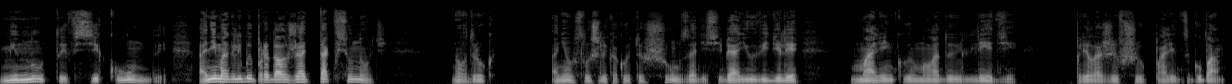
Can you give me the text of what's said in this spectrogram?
минуты в секунды. Они могли бы продолжать так всю ночь. Но вдруг они услышали какой-то шум сзади себя и увидели маленькую молодую леди, приложившую палец к губам.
